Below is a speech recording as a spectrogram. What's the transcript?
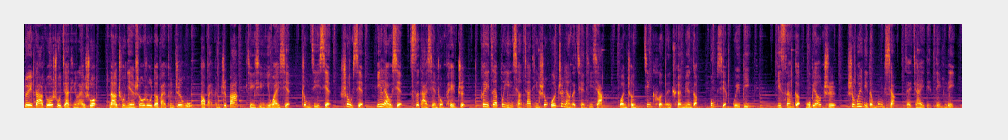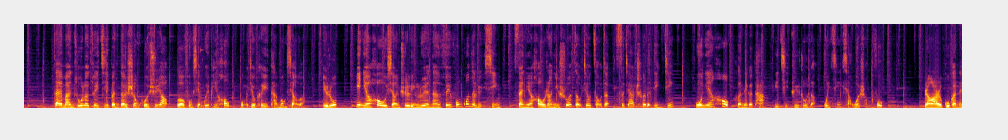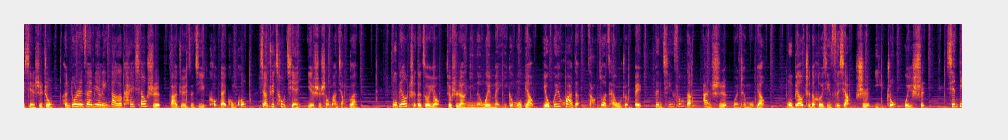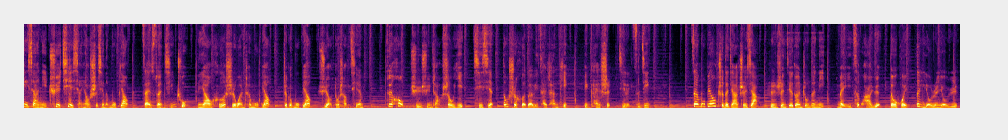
对大多数家庭来说，拿出年收入的百分之五到百分之八进行意外险、重疾险、寿险、医疗险四大险种配置，可以在不影响家庭生活质量的前提下，完成尽可能全面的风险规避。第三个目标值是为你的梦想再加一点定力，在满足了最基本的生活需要和风险规避后，我们就可以谈梦想了。比如，一年后想去领略南非风光的旅行。三年后让你说走就走的私家车的定金，五年后和那个他一起居住的温馨小窝首付。然而骨感的现实中，很多人在面临大额开销时，发觉自己口袋空空，想去凑钱也是手忙脚乱。目标池的作用就是让你能为每一个目标有规划的早做财务准备，更轻松的按时完成目标。目标池的核心思想是以终为始。先定下你确切想要实现的目标，再算清楚你要何时完成目标，这个目标需要多少钱，最后去寻找收益、期限都适合的理财产品，并开始积累资金。在目标池的加持下，人生阶段中的你每一次跨越都会更游刃有余。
